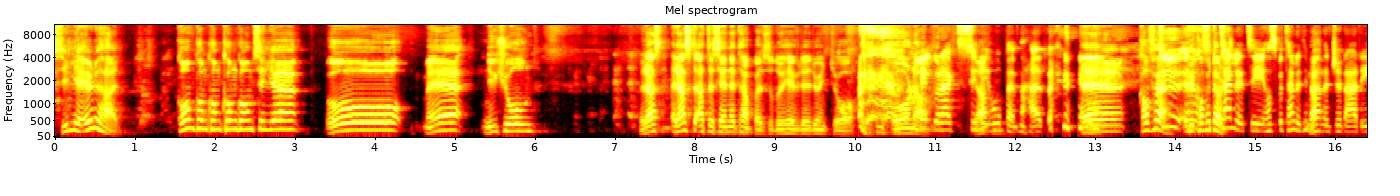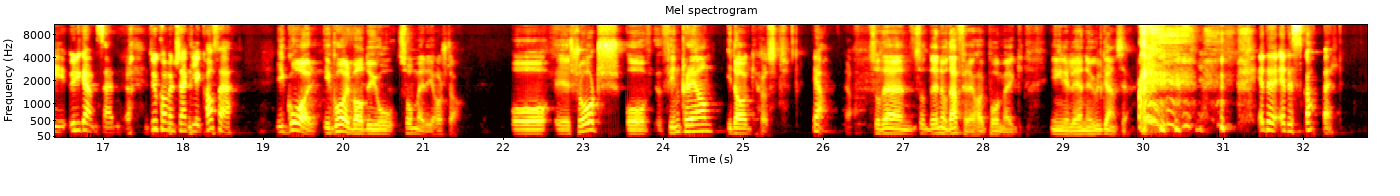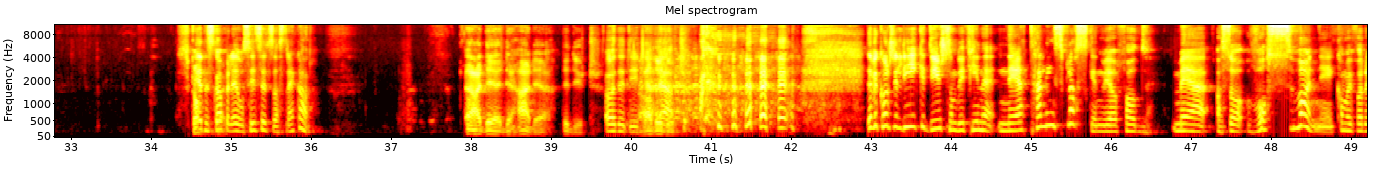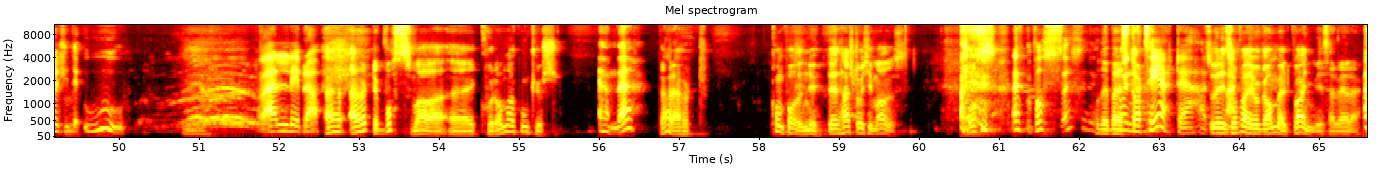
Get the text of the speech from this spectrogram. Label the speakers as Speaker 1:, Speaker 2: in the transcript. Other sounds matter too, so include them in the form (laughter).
Speaker 1: Silje, er du her? Kom, kom, kom, kom, kom Silje. Og med nykjolen. Rest, rest etter sceneteppet, så du hever rundt og ordner.
Speaker 2: Helt korrekt. Sydd
Speaker 1: Ja.
Speaker 2: i hop en her.
Speaker 1: Eh, kaffe?
Speaker 2: Du
Speaker 1: er
Speaker 2: er
Speaker 1: du kaffetørst?
Speaker 2: hospitality, hospitality
Speaker 1: Ja.
Speaker 2: manager der i ullgenseren. Du kan vel skjenke litt kaffe?
Speaker 1: I går, I går var det jo sommer i Harstad. Og eh, shorts og finklærne. I dag høst.
Speaker 2: Ja.
Speaker 1: Så, det, så det er nå derfor jeg har på meg Ingrid Lene ullgenser. (laughs)
Speaker 2: Er det, er det skappel? Er det skappel? Er hun siste som strekker?
Speaker 1: Nei, det, det her det, det er dyrt.
Speaker 2: Å, det er dyrt.
Speaker 1: Ja, det er
Speaker 2: ja.
Speaker 1: dyrt. (laughs)
Speaker 2: Det er vel kanskje like dyrt som de fine nedtellingsflaskene vi har fått med altså, Vossvann i. Kan vi få et lite uh? Veldig bra.
Speaker 3: Jeg, jeg hørte Voss var eh, koronakonkurs.
Speaker 2: Er de det?
Speaker 3: Det har jeg hørt. Kom på det nå. Det her står ikke i manus. Voss. (laughs)
Speaker 2: Voss?
Speaker 4: Og det er bare start.
Speaker 2: notert det her?
Speaker 3: Så det, i så fall er det jo gammelt vann vi serverer. (laughs)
